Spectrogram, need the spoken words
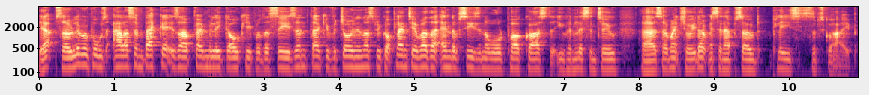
Yep, so Liverpool's Alisson Becker is our Premier League goalkeeper of the season. Thank you for joining us. We've got plenty of other end of season award podcasts that you can listen to, uh, so make sure you don't miss an episode. Please subscribe.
